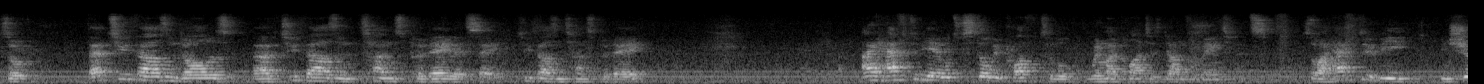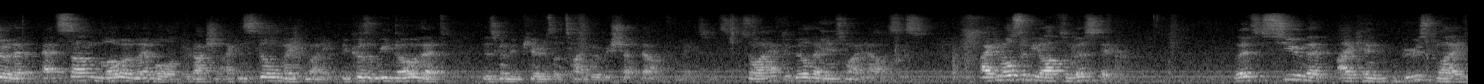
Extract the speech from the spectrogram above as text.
So that $2,000, uh, 2,000 tons per day, let's say, 2,000 tons per day, I have to be able to still be profitable when my plant is down for maintenance. So I have to be ensure that at some lower level of production, I can still make money because we know that there's going to be periods of time where we shut down for maintenance. So I have to build that into my analysis. I can also be optimistic. Let's assume that I can boost my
